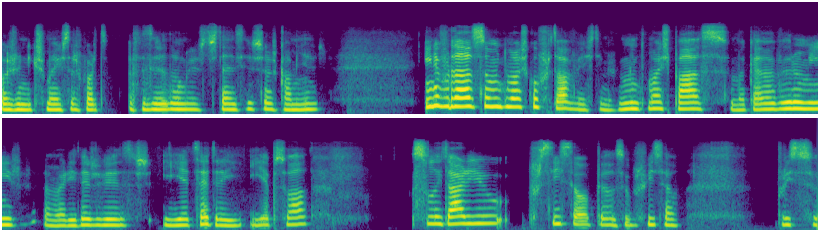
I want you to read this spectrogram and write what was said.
os únicos meios de transporte a fazer longas distâncias são os caminhões. E na verdade são muito mais confortáveis, temos muito mais espaço, uma cama para dormir, a maioria das vezes, e etc. E, e é pessoal solitário por si só, pela superfície. Por isso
